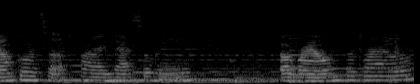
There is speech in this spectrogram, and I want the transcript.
Now I'm going to apply Vaseline around the brow.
